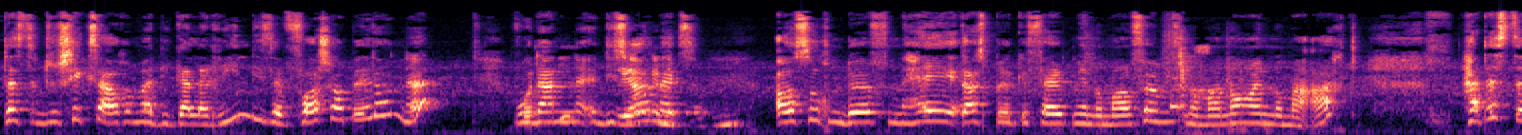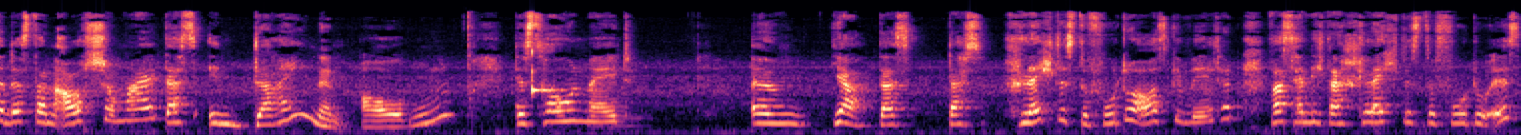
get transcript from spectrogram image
dass du, du schickst ja auch immer die Galerien, diese Vorschaubilder, ne? Wo dann die Soulmates ja, genau. aussuchen dürfen, hey, das Bild gefällt mir Nummer 5, Nummer 9, Nummer 8. Hattest du das dann auch schon mal, dass in deinen Augen der Soulmate ähm, ja, das, das schlechteste Foto ausgewählt hat, was ja nicht das schlechteste Foto ist,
